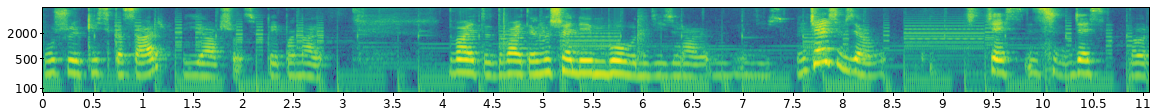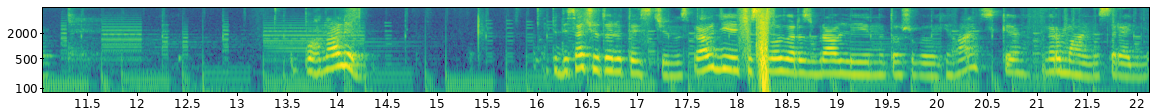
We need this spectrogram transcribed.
пушу якийсь касар, я в шоці. Окей, погнали. Давайте, давайте, я на шелі імбову, надіюсь, граю. Надіюсь. Ну, Чейс взяв. Чейс, Джейс, добре. Погнали. 54 тисячі. Насправді число зараз в Бравлі не то, щоб гігантське, нормальне, середнє.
